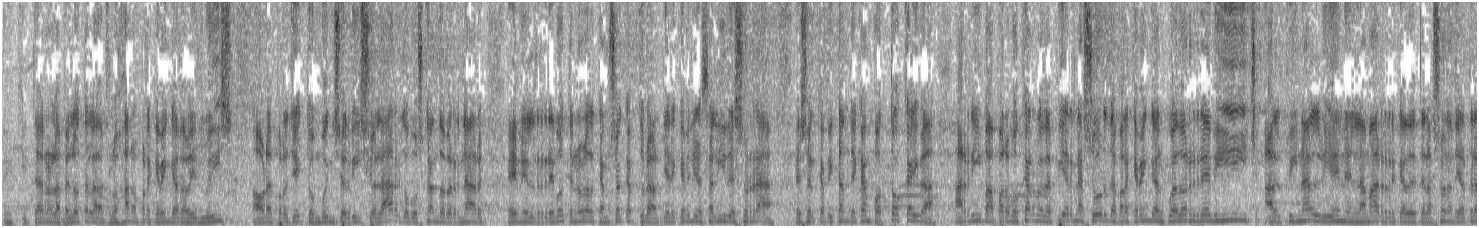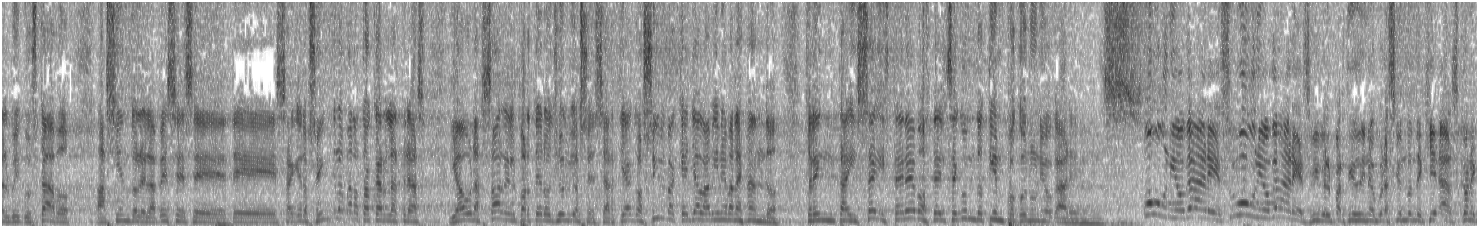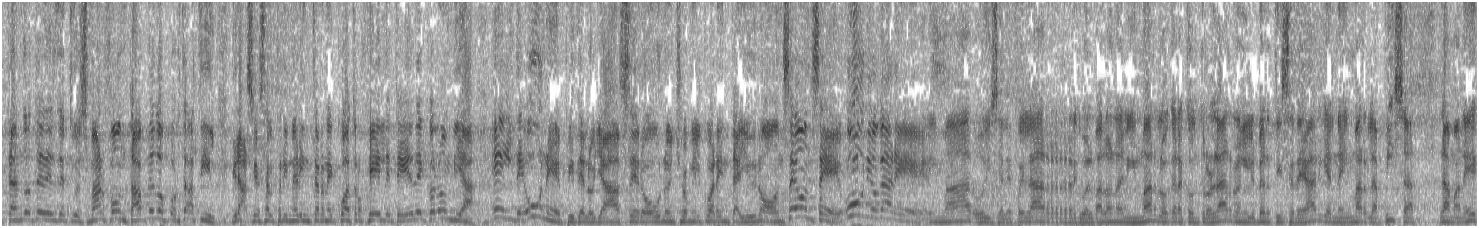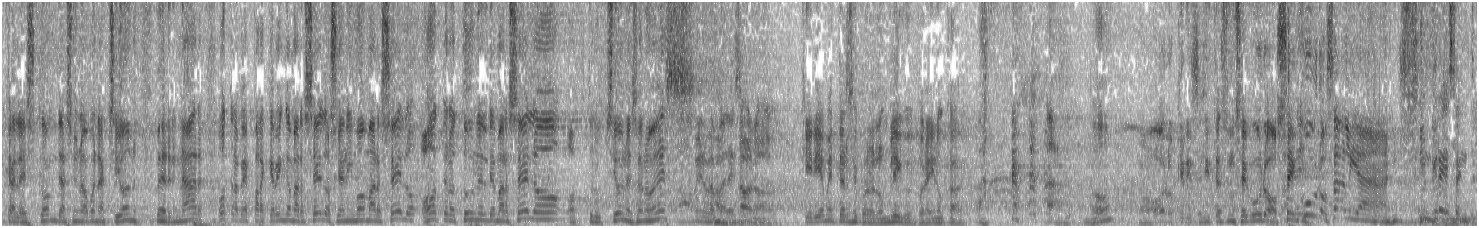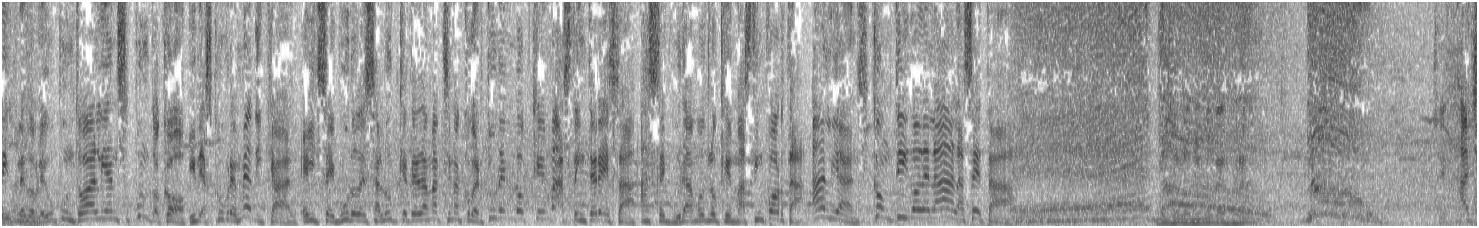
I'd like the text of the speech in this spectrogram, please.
Le quitaron la pelota, la aflojaron para que venga David Luis. Ahora proyecta un buen servicio largo buscando a Bernard. En el rebote no lo alcanzó a capturar. Tiene que venir a salir de Sorra. Es el capitán de campo. Toca y va arriba para buscarlo de pierna zurda para que venga el jugador Revich. Al final viene en la marca desde la zona de atrás Luis Gustavo. Haciéndole las veces eh, de zaguero centro para tocarla atrás. Y ahora sale el portero Julio César. Thiago Silva que ya la viene manejando. 36 tenemos del segundo tiempo con Uni Hogares. Uni Hogares, Uni Hogares. Vive el partido de inauguración donde quieras, conectándote desde tu smartphone, tablet o portátil. Gracias al primer internet 4G LTE de Colombia, el de UNE. Pídelo ya a 01841 1111. Uni Hogares. Neymar, uy, se le fue largo el balón a Neymar, logra controlarlo en el vértice de área. Neymar la pisa, la maneja, la esconde, hace una buena acción. Bernard, otra vez para que venga Marcelo, se animó Marcelo, otro túnel de Marcelo. Obstrucción, ¿eso no es? A mí no me parece. No, no, quería meterse por el ombligo y por ahí no cabe. ¿No? No, lo que necesitas es un seguro. Seguros Allianz. Ingresa en www.allianz.co y descubre Medical, el seguro de salud que te da máxima cobertura en lo que más te interesa. Aseguramos lo que más te importa. Allianz, contigo de la A a la Z. Eso es lo mismo que Fred.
